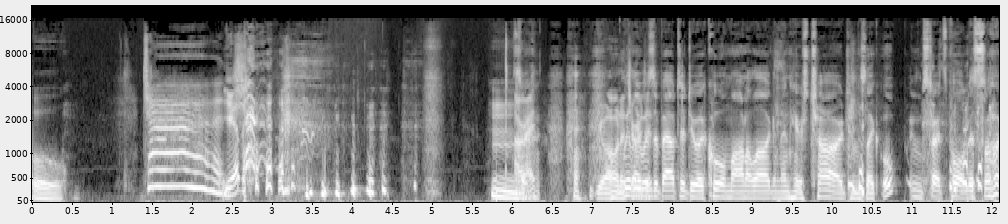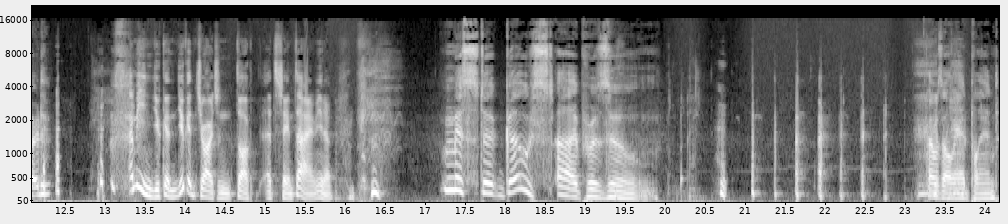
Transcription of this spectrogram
Ooh. Charge! Yep. All right. You want to Willie charge was it? about to do a cool monologue and then here's charge and he's like, oop, and starts pulling his sword. I mean, you can you can charge and talk at the same time, you know. Mr. Ghost, I presume. that was all I had planned.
